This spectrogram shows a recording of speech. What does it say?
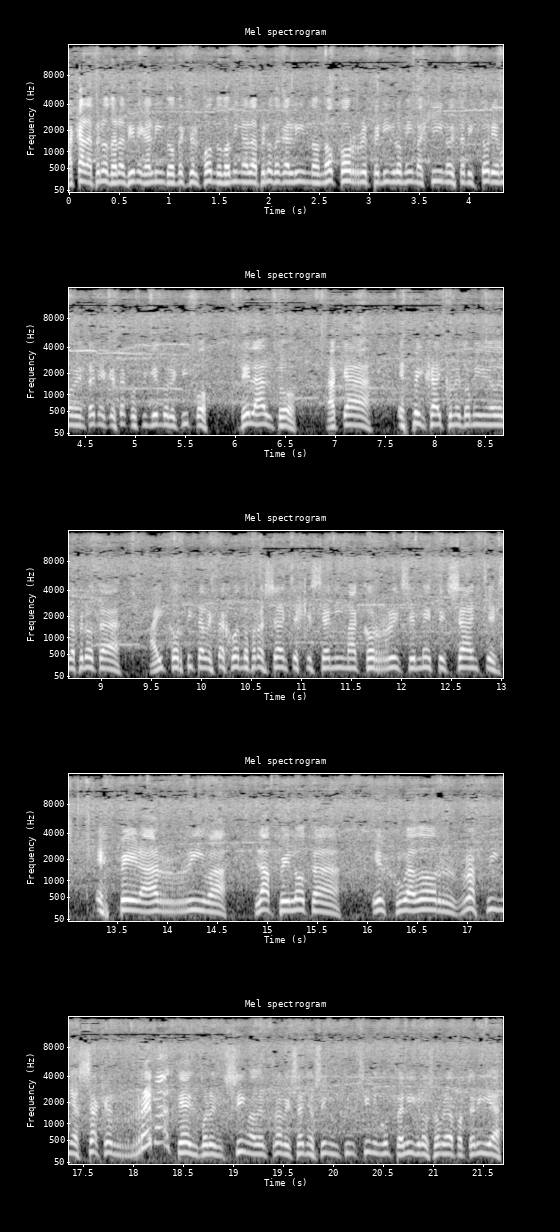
Acá la pelota la tiene Galindo desde el fondo, domina la pelota Galindo, no corre peligro, me imagino, esta victoria momentánea que está consiguiendo el equipo del Alto. Acá Spenjay con el dominio de la pelota. Ahí cortita le está jugando para Sánchez que se anima a correr, se mete Sánchez, espera arriba la pelota el jugador Rafinha saca el remate por encima del travesaño sin, sin, ningún peligro sobre la portería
